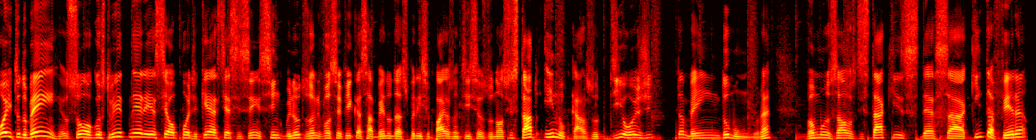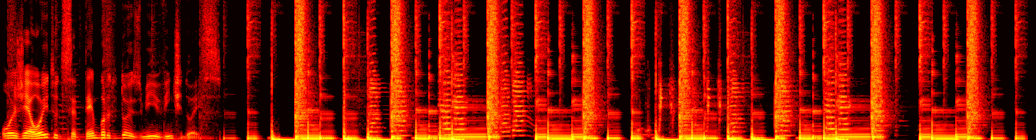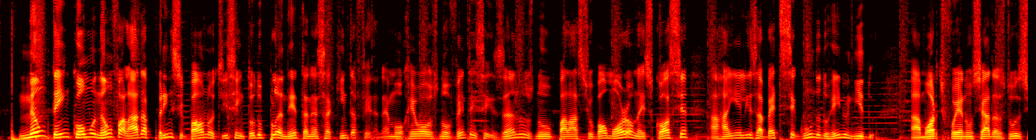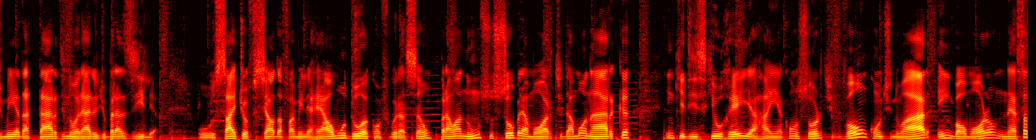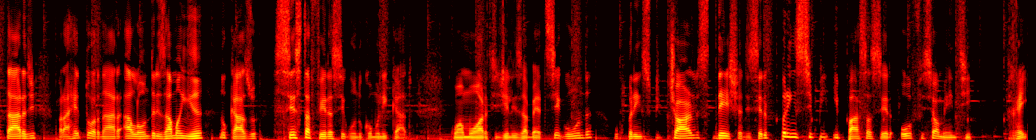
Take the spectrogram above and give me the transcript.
Oi, tudo bem? Eu sou Augusto Wittner e esse é o podcast SC em 5 minutos, onde você fica sabendo das principais notícias do nosso estado e, no caso de hoje, também do mundo, né? Vamos aos destaques dessa quinta-feira, hoje é 8 de setembro de 2022. Não tem como não falar da principal notícia em todo o planeta nessa quinta-feira, né? Morreu aos 96 anos no Palácio Balmoral, na Escócia, a Rainha Elizabeth II do Reino Unido. A morte foi anunciada às duas e meia da tarde no horário de Brasília. O site oficial da família real mudou a configuração para um anúncio sobre a morte da monarca em que diz que o rei e a rainha consorte vão continuar em Balmoral nessa tarde para retornar a Londres amanhã, no caso, sexta-feira, segundo o comunicado. Com a morte de Elizabeth II, o príncipe Charles deixa de ser príncipe e passa a ser oficialmente rei.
